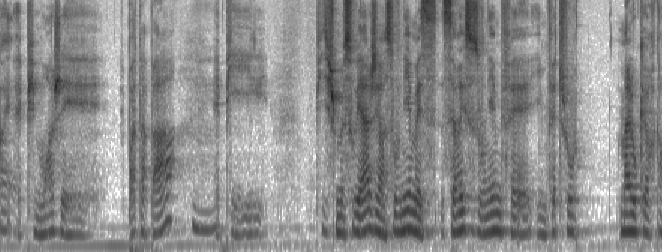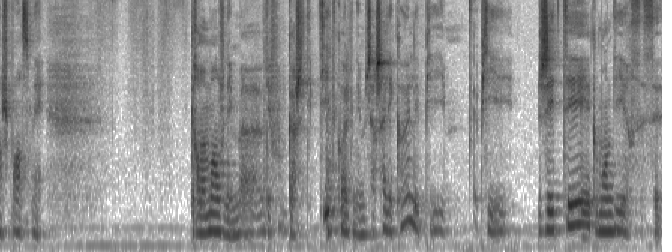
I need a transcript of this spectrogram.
Ouais. Et puis moi, j'ai pas de papa. Mhm. Et puis, puis je me souviens, j'ai un souvenir, mais c'est vrai que ce souvenir me fait, il me fait toujours mal au cœur quand je pense. Mais grand-maman venait me, des fois, quand j'étais petite, quoi, elle venait me chercher à l'école. Et puis, et puis j'étais, comment dire, c'est-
